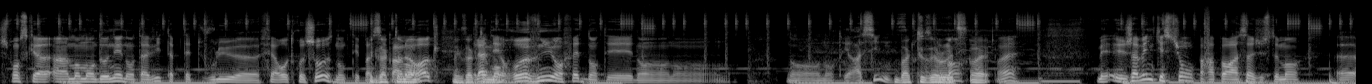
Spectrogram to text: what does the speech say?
je pense qu'à un moment donné dans ta vie, tu as peut-être voulu euh, faire autre chose, donc tu es passé par le Exactement. rock. Et là, tu es exactement. revenu en fait dans tes, dans, dans, dans- dans tes racines. Back to the roots, ouais. Ouais. Mais euh, j'avais une question par rapport à ça justement. Euh,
